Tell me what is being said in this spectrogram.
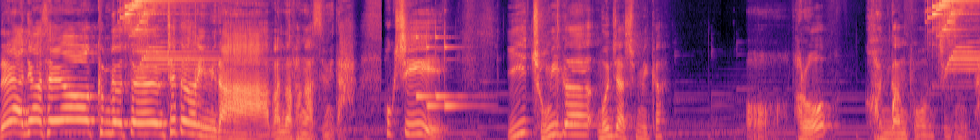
네, 안녕하세요. 큰별쌤 최태성입니다. 만나 반갑습니다. 혹시 이 종이가 뭔지 아십니까? 어, 바로 건강보험증입니다.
